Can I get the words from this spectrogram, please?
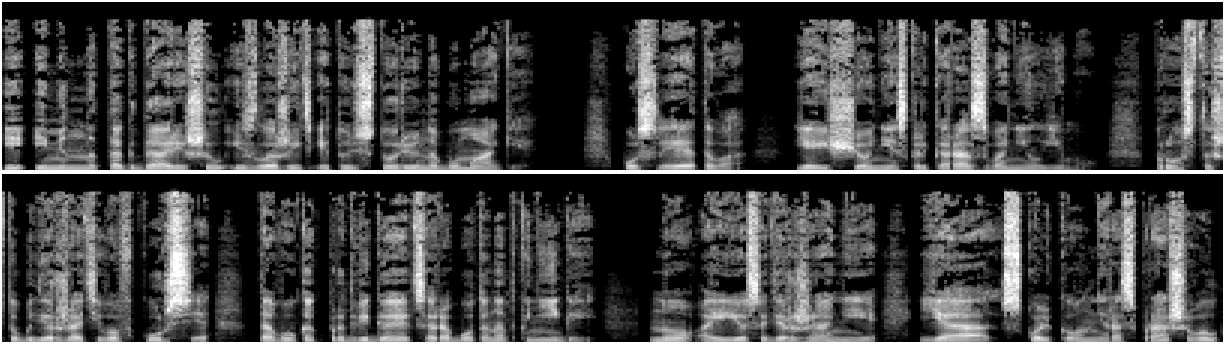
и именно тогда решил изложить эту историю на бумаге. После этого я еще несколько раз звонил ему, просто чтобы держать его в курсе того, как продвигается работа над книгой, но о ее содержании я, сколько он ни расспрашивал,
